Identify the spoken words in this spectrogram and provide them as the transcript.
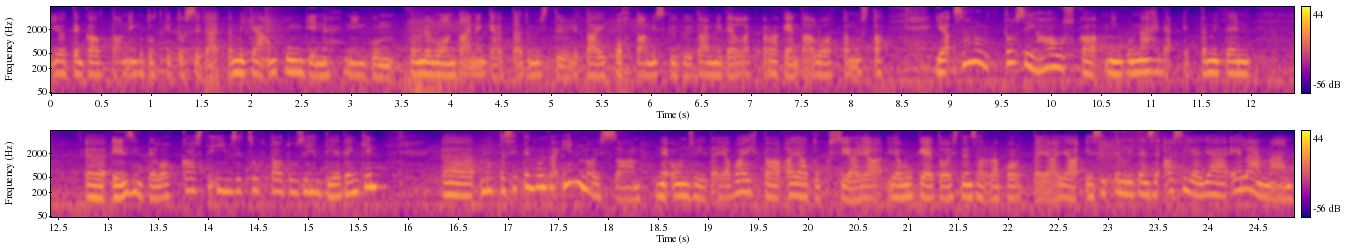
joiden kautta on niin kuin tutkittu sitä, että mikä on kunkin niin kuin luontainen käyttäytymistyyli tai kohtaamiskyky tai miten rakentaa luottamusta. Ja se on ollut tosi hauska niin kuin nähdä, että miten ensin pelokkaasti ihmiset suhtautuu siihen tietenkin, Ö, mutta sitten kuinka innoissaan ne on siitä ja vaihtaa ajatuksia ja, ja lukee toistensa raportteja ja, ja sitten miten se asia jää elämään.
